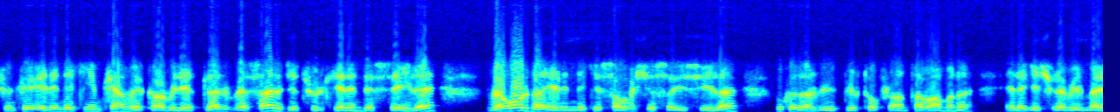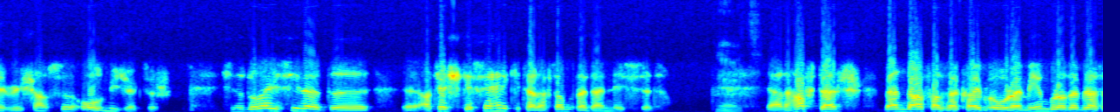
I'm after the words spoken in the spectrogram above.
Çünkü elindeki imkan ve kabiliyetler ve sadece Türkiye'nin desteğiyle ve orada elindeki savaşçı sayısıyla bu kadar büyük bir toprağın tamamını ele geçirebilme bir şansı olmayacaktır. Şimdi dolayısıyla da, e, ateşkesi her iki tarafta bu nedenle istedi. Evet. Yani Hafter ben daha fazla kayba uğramayayım burada biraz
